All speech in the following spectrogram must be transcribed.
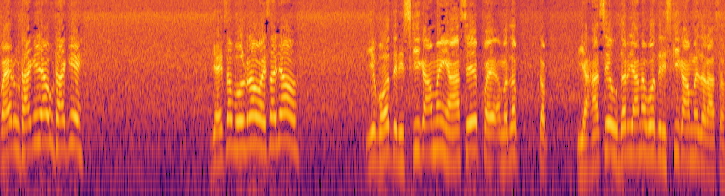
पैर उठा के जाओ उठा के। जैसा बोल रहा हो वैसा जाओ। ये बहुत रिस्की काम है यहाँ से मतलब यहाँ से उधर जाना बहुत रिस्की काम है ज़रा सा।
